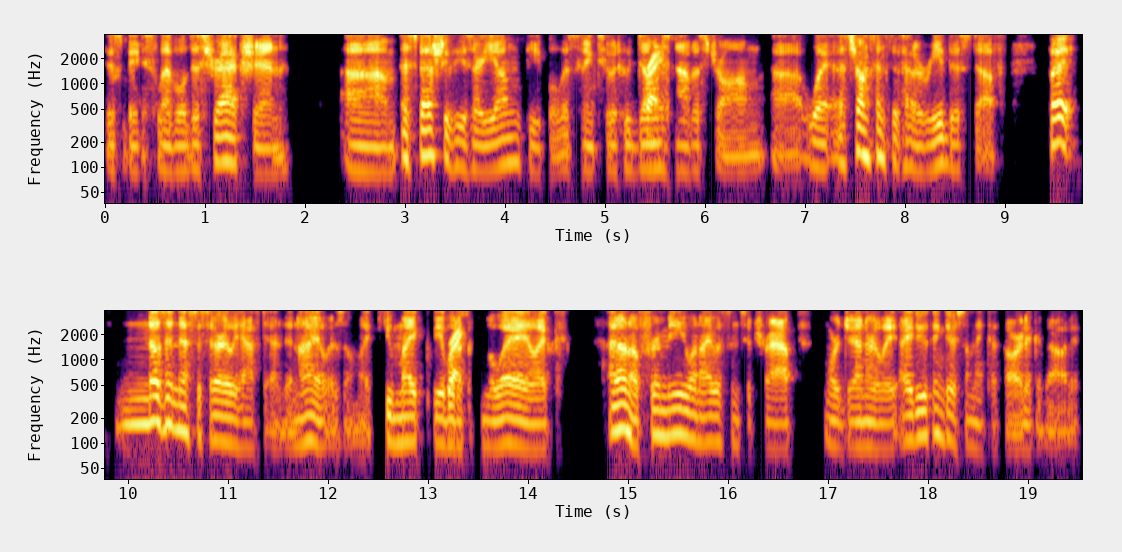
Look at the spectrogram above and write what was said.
this base level distraction, um, especially if these are young people listening to it who don't right. have a strong uh, way, a strong sense of how to read this stuff. But doesn't necessarily have to end in nihilism. Like you might be able right. to come away like I don't know. For me, when I listen to trap more generally, I do think there's something cathartic about it.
